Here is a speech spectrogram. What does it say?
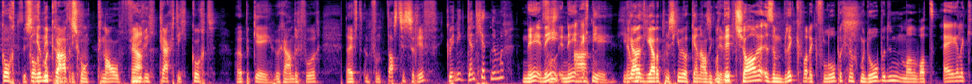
Kort, Dus kort heel die plaat is gewoon knal, vurig, krachtig, kort. Huppakee, we gaan ervoor. Dat heeft een fantastische riff. Ik weet niet, kent je het nummer? Nee, vol- nee Ah, echt niet. Je, Ja, gaat, want- je gaat het misschien wel kennen als ik Want de dit genre is een blik wat ik voorlopig nog moet open doen, maar wat eigenlijk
